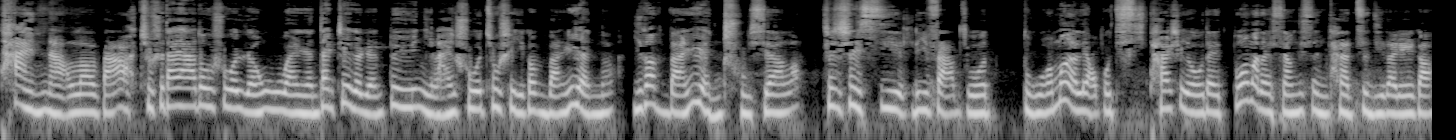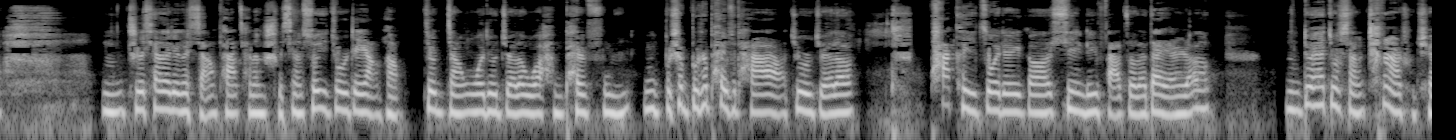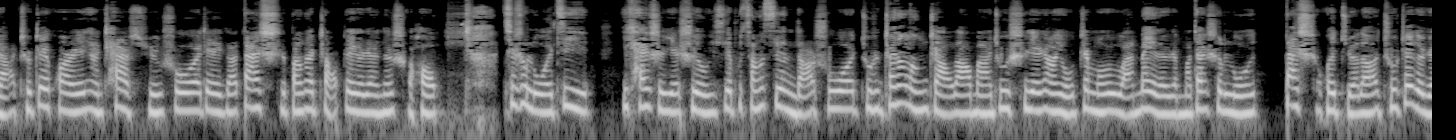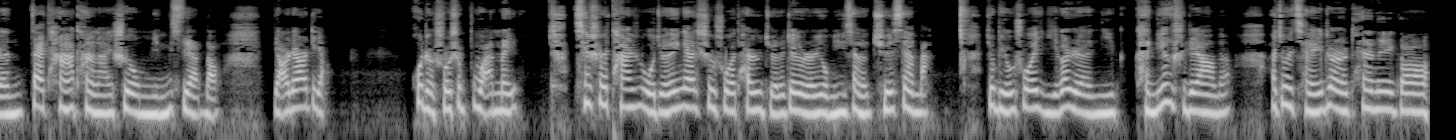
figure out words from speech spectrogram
太难了吧？就是大家都说人无完人，但这个人对于你来说就是一个完人呢，一个完人出现了，这是吸引力法则多么了不起！他是有得多么的相信他自己的这个，嗯，之前的这个想法才能实现，所以就是这样哈。就讲，我就觉得我很佩服，嗯，不是不是佩服他啊，就是觉得他可以做这个吸引力法则的代言人。嗯，对，就想岔出去啊，就这块儿也想岔出去，说这个大使帮他找这个人的时候，其实逻辑一开始也是有一些不相信的，说就是真的能找到吗？就是世界上有这么完美的人吗？但是罗大使会觉得，就这个人在他看来是有明显的点点点，或者说是不完美。其实他是，我觉得应该是说他是觉得这个人有明显的缺陷吧。就比如说一个人，你肯定是这样的啊。就是前一阵儿看那个《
